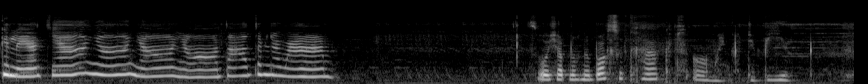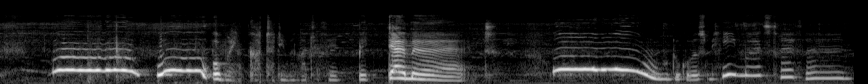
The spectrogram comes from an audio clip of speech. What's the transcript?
gelernt. Ja, ja, ja, ja. Da, da, da. So, ich habe noch eine Box gekackt. Oh mein Gott, die Bier. Oh mein Gott, hat die mir gerade gefehlt. Big Dammit. Uh, du wirst mich niemals treffen.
